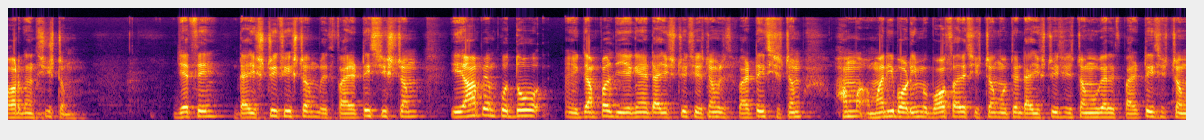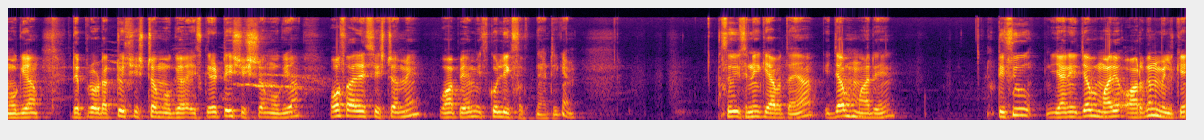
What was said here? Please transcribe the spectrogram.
organ system. जैसे डाइजेस्टिव सिस्टम, रेस्पायरेटरी सिस्टम यहाँ पे हमको दो एग्जांपल दिए गए हैं, डाइजेस्टिव सिस्टम, रेस्पायरेटरी सिस्टम। हम, हमारी बॉडी में बहुत सारे सिस्टम होते हैं, डाइजेस्टिव सिस्टम हो गया, रेस्पायरेटरी सिस्टम हो गया, रिप्रोडक्टिव सिस्टम हो गया स्क्रेटिव सिस्टम हो गया, बहुत सारे सिस्टम हैं, वहाँ पर हम इसको लिख सकते हैं, ठीक है? सो इसने क्या बताया कि जब हमारे टिश्यू, यानी जब हमारे ऑर्गन मिलके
